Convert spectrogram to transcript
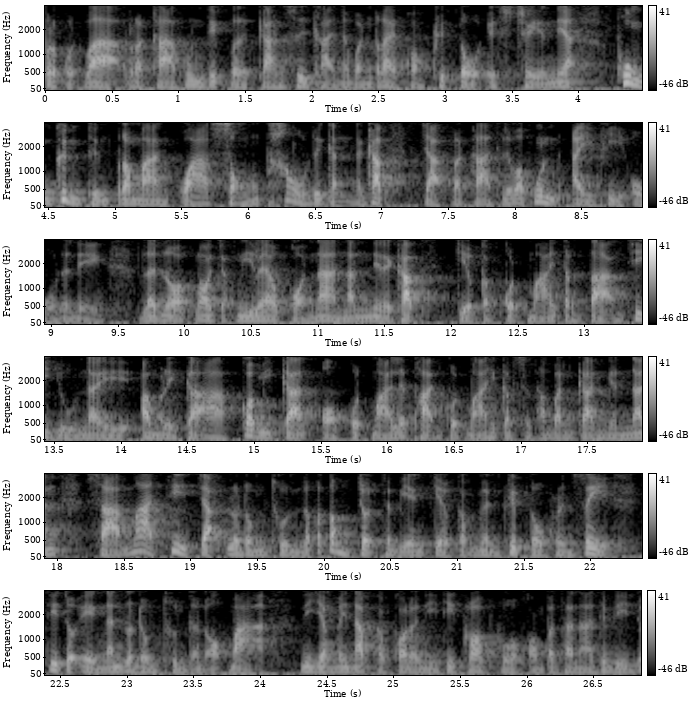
ปรากฏว่าราคาหุ้นที่เปิดการซื้อขายในวันแรกของคริปโตเอ็กซ์ n ชนเนี่ยพุ่งขึ้นถึงประมาณกว่า 2 เท่าด้วยกันนะครับ จากราคาที่เรียกว่าหุ้น IPO นั่นเอง และนอกนอกจากนี้แล้วก่อนหน้านั้นเนี่ยนะครับ เกี่ยวกับกฎหมายต่างๆ ที่อยู่ในอเมริกา ก็มีการออกกฎหมายและผ่านกฎหมายให้กับสถาบันการเงินนั้น สามารถที่จะระดมทุนแล้วก็ต้องจดทะเบียนเกี่ยวกับเงินคริปโตเคอเรนซีที่ตัวเองนั้นระดมทุนกันออกมา นี่ยังไม่นับกับกรณีที่ครอบครัวของประธานาธิบดีโด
